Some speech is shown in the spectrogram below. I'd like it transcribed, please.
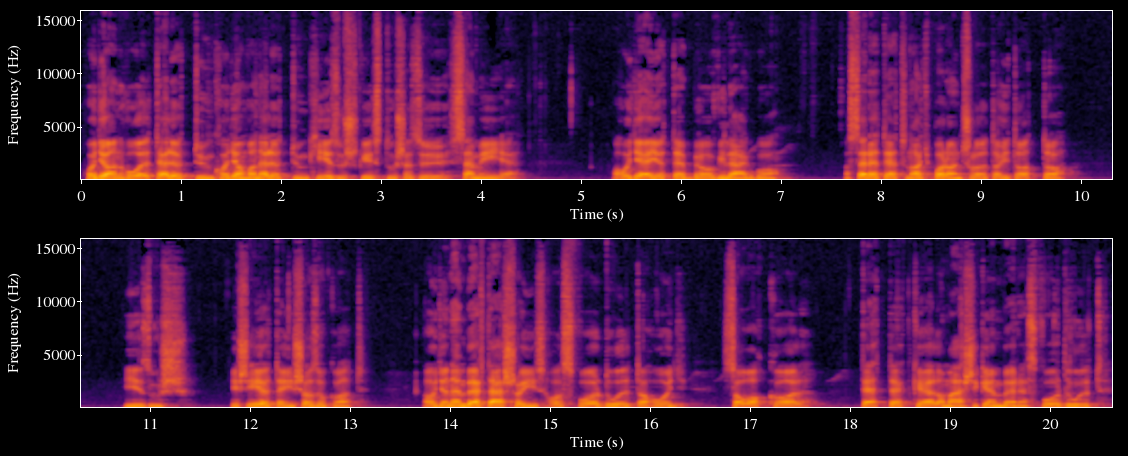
Hogyan volt előttünk, hogyan van előttünk Jézus Krisztus az ő személye, ahogy eljött ebbe a világba, a szeretet nagy parancsolatait adta Jézus, és élte is azokat, ahogy a embertársaihoz fordult, ahogy szavakkal, tettekkel a másik emberhez fordult,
